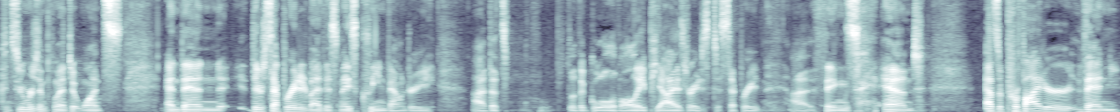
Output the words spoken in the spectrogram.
consumers implement it once, and then they're separated by this nice clean boundary. Uh, that's the goal of all APIs, right, is to separate uh, things. And as a provider, then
